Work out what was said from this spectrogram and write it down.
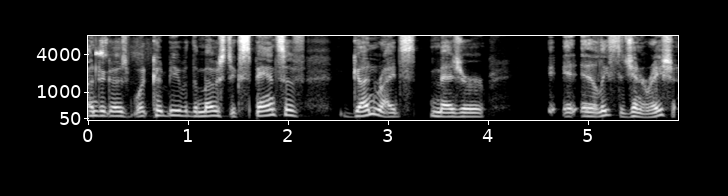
undergoes what could be the most expansive gun rights measure in, in at least a generation.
